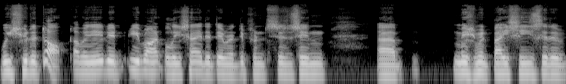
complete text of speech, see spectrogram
we should adopt? I mean, it, it, you rightfully say that there are differences in uh, measurement bases that have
